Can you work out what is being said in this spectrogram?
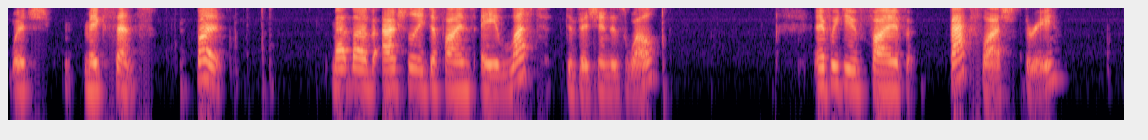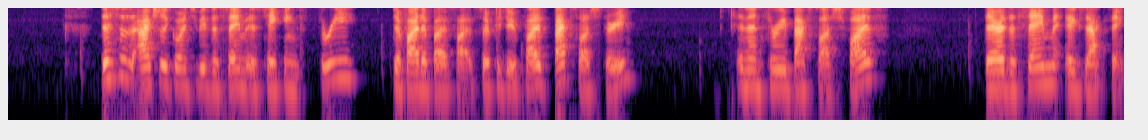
which makes sense. But MATLAB actually defines a left division as well. And if we do 5 backslash 3, this is actually going to be the same as taking 3 divided by 5. So if you do 5 backslash 3, and then 3 backslash 5, they're the same exact thing.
